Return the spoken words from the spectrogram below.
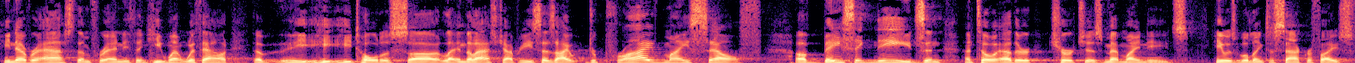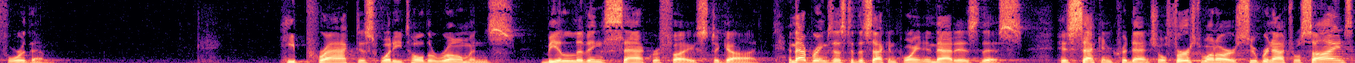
He never asked them for anything. He went without. The, he, he, he told us uh, in the last chapter, he says, I deprived myself of basic needs and, until other churches met my needs. He was willing to sacrifice for them. He practiced what he told the Romans be a living sacrifice to God. And that brings us to the second point, and that is this his second credential. First one are supernatural signs,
